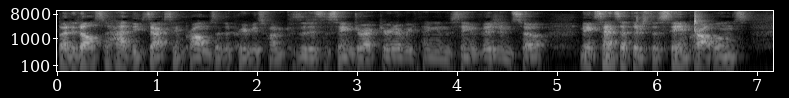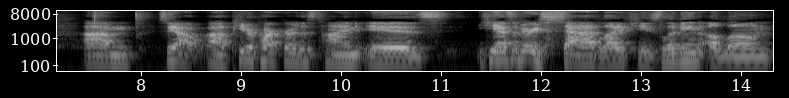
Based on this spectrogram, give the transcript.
but it also had the exact same problems as the previous one because it is the same director and everything and the same vision. So it makes sense that there's the same problems. Um, so yeah, uh, Peter Parker this time is he has a very sad life. He's living alone.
